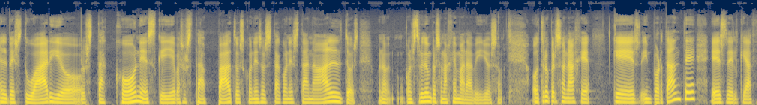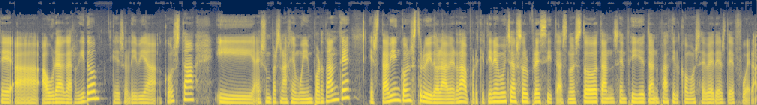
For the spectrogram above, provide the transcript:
el vestuario, los tacones que lleva, esos zapatos con esos tacones tan altos. Bueno, construido un personaje maravilloso. Otro personaje que es importante es el que hace a Aura Garrido, que es Olivia Costa, y es un personaje muy importante. Está bien construido, la verdad, porque tiene muchas sorpresitas, no es todo tan sencillo y tan fácil como se ve desde fuera.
